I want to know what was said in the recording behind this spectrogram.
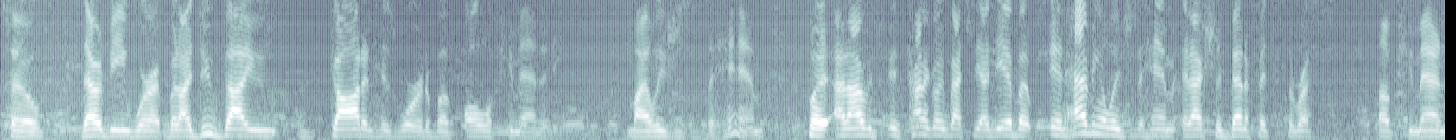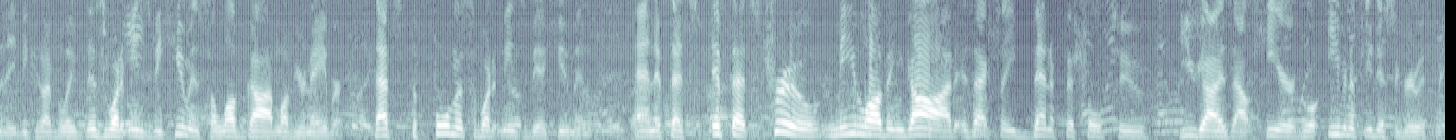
So that would be where. But I do value God and His Word above all of humanity. My allegiance is to Him. But and I would it kind of going back to the idea, but in having allegiance to Him, it actually benefits the rest of humanity because I believe this is what it means to be human: is to love God, love your neighbor. That's the fullness of what it means to be a human. And if that's if that's true, me loving God is actually beneficial to you guys out here, who even if you disagree with me.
